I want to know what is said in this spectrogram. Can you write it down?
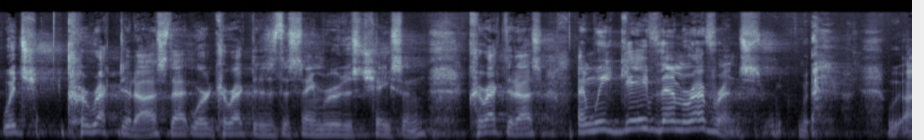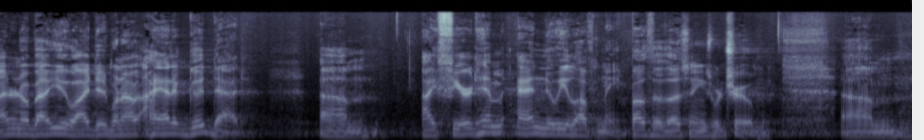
which corrected us. That word corrected is the same root as chasten, corrected us, and we gave them reverence. I don't know about you, I did when I, I had a good dad. Um, I feared him and knew he loved me. Both of those things were true. Um,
